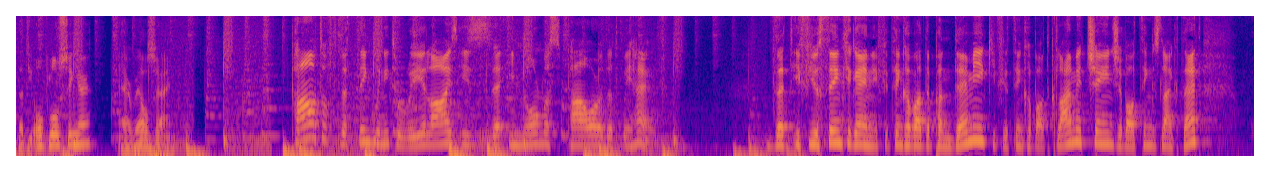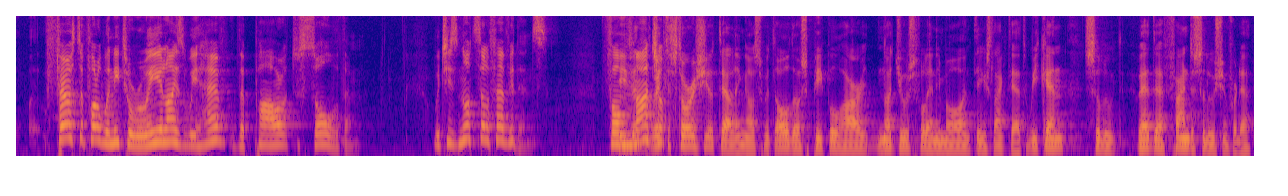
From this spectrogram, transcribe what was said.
dat die oplossingen er wel zijn. part of the thing we need to realize is the enormous power that we have. That if you think again, if you think about the pandemic, if you think about climate change, about things like that, first of all, we need to realize we have the power to solve them, which is not self evidence. For Even much with of the stories you're telling us, with all those people who are not useful anymore and things like that, we can salute, we have to find a solution for that.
